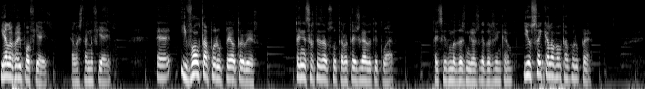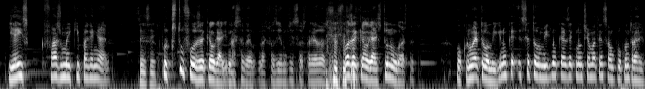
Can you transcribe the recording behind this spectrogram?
E ela veio para o Fiéis. Ela está no Fiéis. Eh, e volta a pôr o pé outra vez. Tenho a certeza absoluta, ela tem jogado a titular. Tem sido uma das melhores jogadoras em campo. E eu sei que ela volta a pôr o pé. E é isso que faz uma equipa ganhar. Sim, sim. Porque se tu fores aquele gajo, e nós sabemos, nós fazíamos isso aos treinadores, se fores aquele gajo que tu não gostas, ou que não é teu amigo, e não quer, se é teu amigo não quer dizer que não te chama a atenção, pelo contrário.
